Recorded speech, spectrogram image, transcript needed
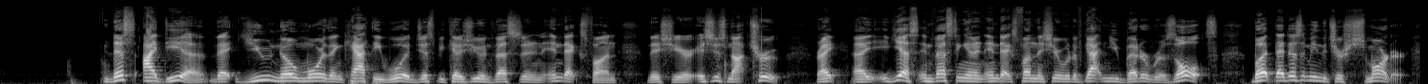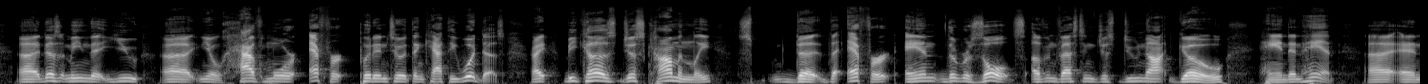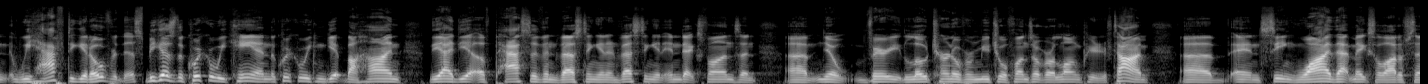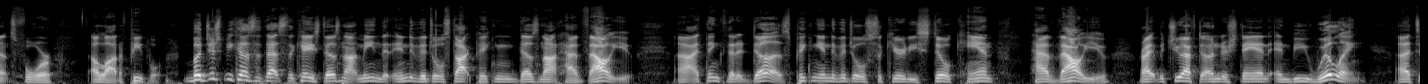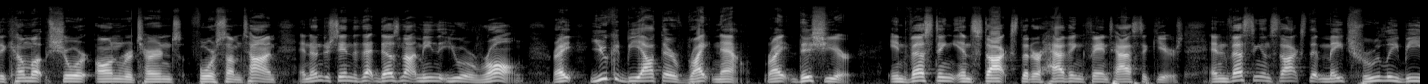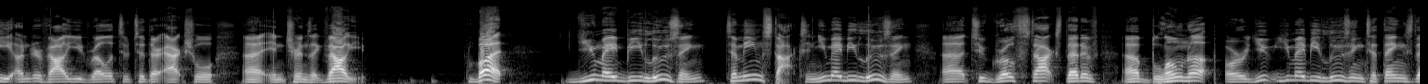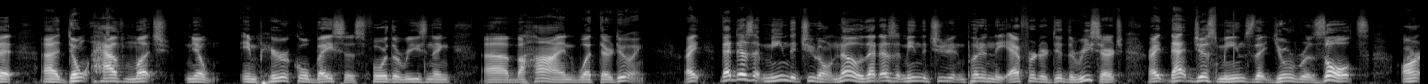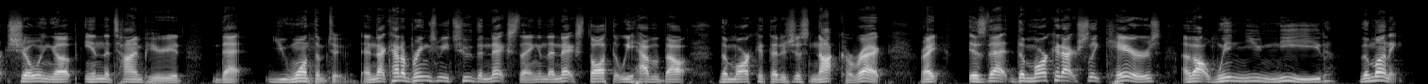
this idea that you know more than Cathie Wood just because you invested in an index fund this year is just not true right? Uh, yes, investing in an index fund this year would have gotten you better results, but that doesn't mean that you're smarter. Uh, it doesn't mean that you, uh, you know, have more effort put into it than Cathie Wood does, right? Because just commonly, the the effort and the results of investing just do not go hand in hand. Uh, and we have to get over this because the quicker we can, the quicker we can get behind the idea of passive investing and investing in index funds and um, you know very low turnover mutual funds over a long period of time, uh, and seeing why that makes a lot of sense for a lot of people. But just because that that's the case does not mean that individual stock picking does not have value. Uh, I think that it does. Picking individual securities still can have value, right? But you have to understand and be willing uh, to come up short on returns for some time and understand that that does not mean that you are wrong, right? You could be out there right now, right? This year, investing in stocks that are having fantastic years and investing in stocks that may truly be undervalued relative to their actual uh, intrinsic value. But you may be losing to meme stocks, and you may be losing uh, to growth stocks that have uh, blown up, or you you may be losing to things that uh, don't have much you know empirical basis for the reasoning uh, behind what they're doing. Right? That doesn't mean that you don't know. That doesn't mean that you didn't put in the effort or did the research. Right? That just means that your results aren't showing up in the time period that you want them to. And that kind of brings me to the next thing and the next thought that we have about the market that is just not correct, right? Is that the market actually cares about when you need the money,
